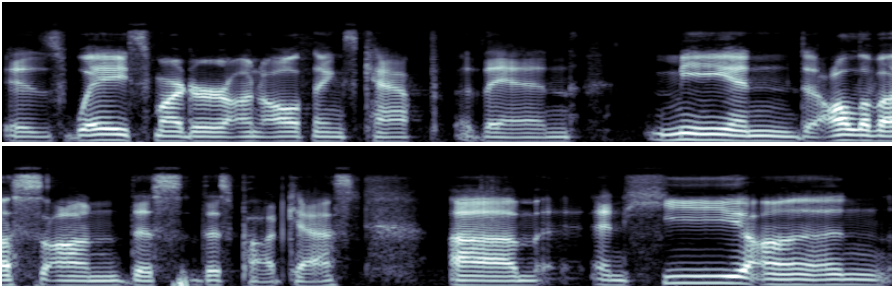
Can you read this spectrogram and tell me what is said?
is way smarter on all things cap than me and all of us on this this podcast. Um, and he on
